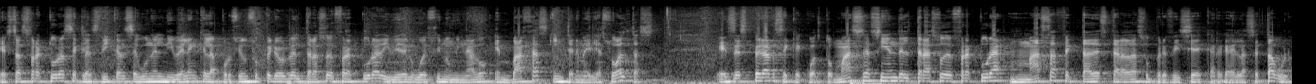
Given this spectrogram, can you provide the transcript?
Estas fracturas se clasifican según el nivel en que la porción superior del trazo de fractura divide el hueso inominado en bajas, intermedias o altas. Es de esperarse que cuanto más se asciende el trazo de fractura, más afectada estará la superficie de carga del acetábulo.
